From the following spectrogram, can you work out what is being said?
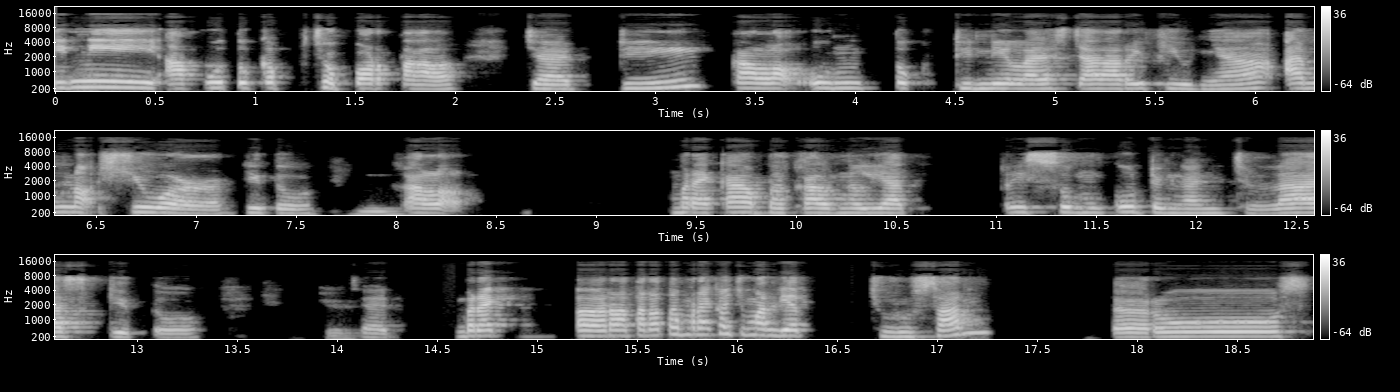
ini aku tuh ke job portal. Jadi kalau untuk dinilai secara reviewnya, I'm not sure gitu. hmm. Kalau mereka bakal ngelihat resumeku dengan jelas gitu. Oke. Jadi mereka rata-rata mereka cuma lihat jurusan, terus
